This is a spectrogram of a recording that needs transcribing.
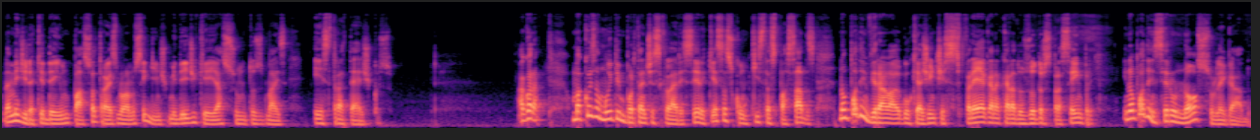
na medida que dei um passo atrás no ano seguinte, me dediquei a assuntos mais estratégicos. Agora, uma coisa muito importante esclarecer é que essas conquistas passadas não podem virar algo que a gente esfrega na cara dos outros para sempre e não podem ser o nosso legado.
